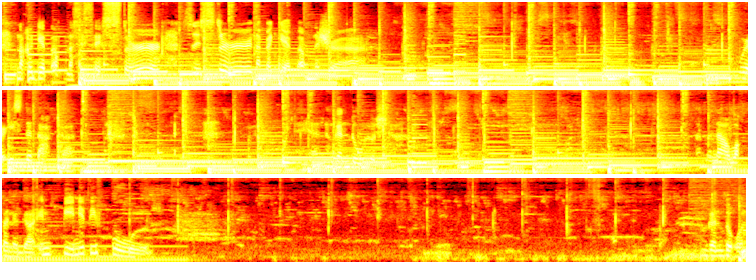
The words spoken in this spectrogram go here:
Naka-get up na si sister. Sister, naka-get up na siya. Where is the dagat? Ayan, hanggang dulo siya. Malawak talaga. Infinity pool. Hanggang doon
